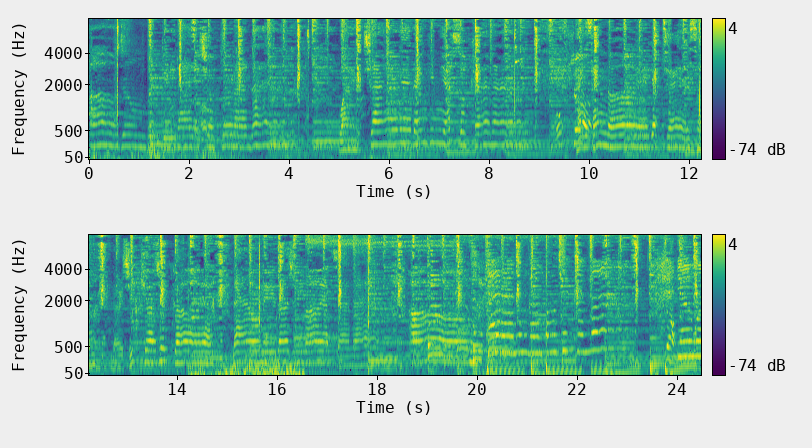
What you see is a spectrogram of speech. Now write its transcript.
어두운 불빛 아래 촛불 하나 와이트 잔에 담긴 약속 하나. 항상 너의 곁에서 널 지켜줄 거야. 나 오늘 더준 너였잖아. oh. 난 바라는 건 오직 하나. 영원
